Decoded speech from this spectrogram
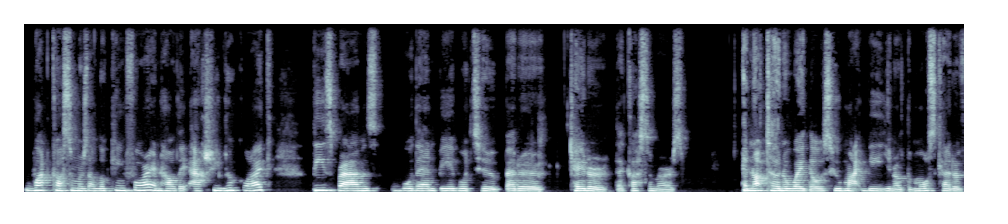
what customers are looking for and how they actually look like these brands will then be able to better cater their customers and not turn away those who might be, you know, the most kind of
